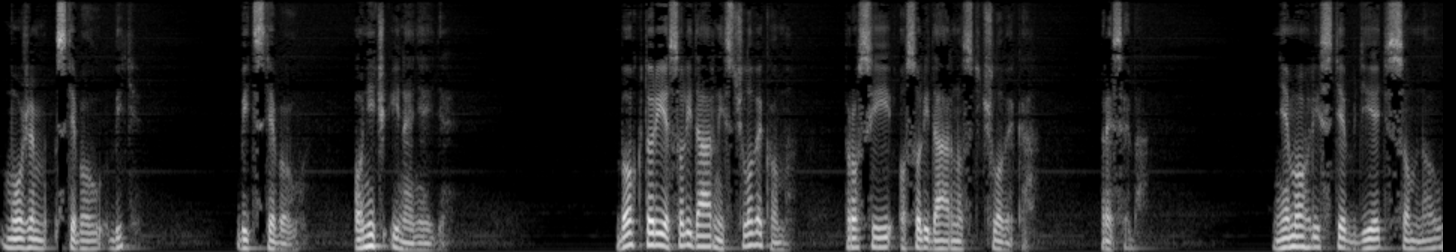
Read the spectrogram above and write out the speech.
Môžem s tebou byť? Byť s tebou. O nič iné nejde. Boh, ktorý je solidárny s človekom, prosí o solidárnosť človeka pre seba. Nemohli ste bdieť so mnou?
